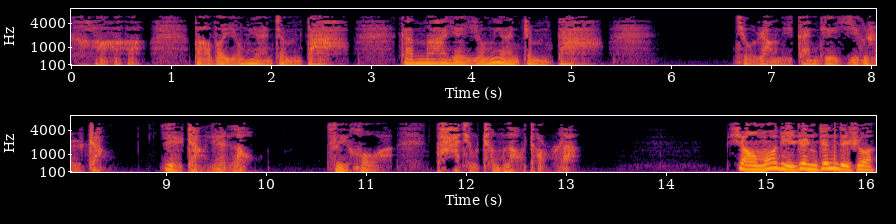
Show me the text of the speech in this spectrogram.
哈哈，宝宝永远这么大，干妈也永远这么大，就让你干爹一个人长，越长越老，最后啊，他就成老头了。”小魔女认真的说：“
